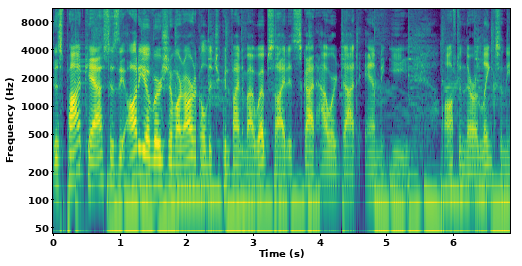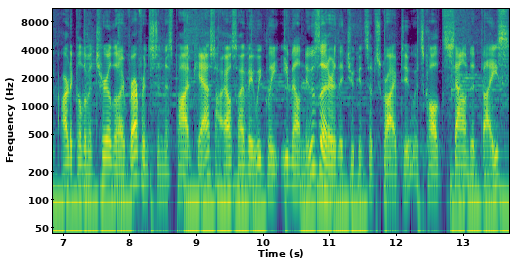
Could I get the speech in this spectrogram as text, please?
This podcast is the audio version of an article that you can find on my website at scotthoward.me. Often there are links in the article to material that I've referenced in this podcast. I also have a weekly email newsletter that you can subscribe to. It's called Sound Advice.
